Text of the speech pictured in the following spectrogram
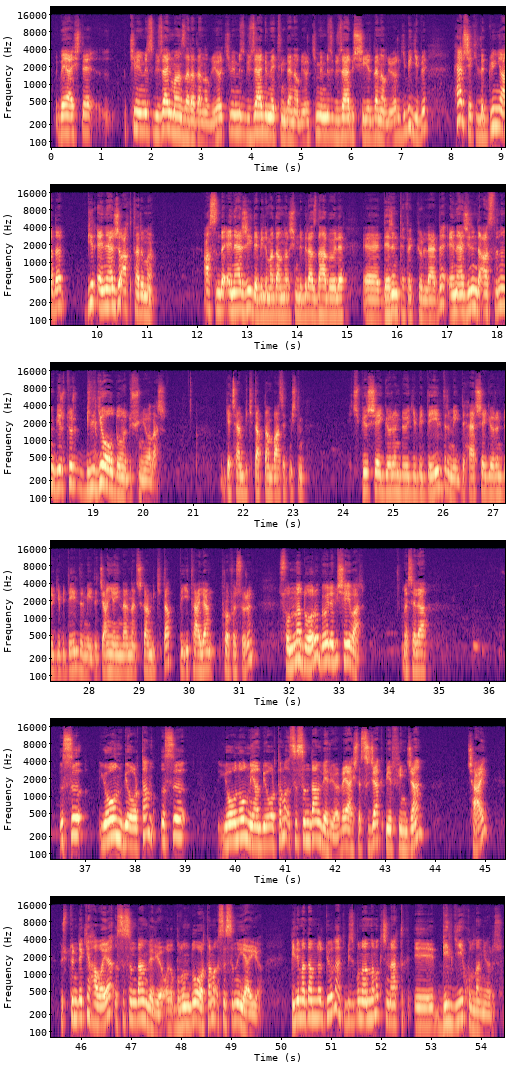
veya işte kimimiz güzel manzaradan alıyor, kimimiz güzel bir metinden alıyor, kimimiz güzel bir şiirden alıyor gibi gibi her şekilde dünyada bir enerji aktarımı aslında enerjiyi de bilim adamları şimdi biraz daha böyle e, derin tefekkürlerde enerjinin de aslının bir tür bilgi olduğunu düşünüyorlar. Geçen bir kitaptan bahsetmiştim. Hiçbir şey göründüğü gibi değildir miydi? Her şey göründüğü gibi değildir miydi? Can yayınlarından çıkan bir kitap. Bir İtalyan profesörün sonuna doğru böyle bir şey var. Mesela ısı yoğun bir ortam, ısı yoğun olmayan bir ortama ısısından veriyor. Veya işte sıcak bir fincan çay üstündeki havaya ısısından veriyor. Bulunduğu ortama ısısını yayıyor. Bilim adamları diyorlar ki biz bunu anlamak için artık e, bilgiyi kullanıyoruz.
